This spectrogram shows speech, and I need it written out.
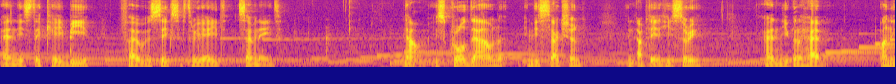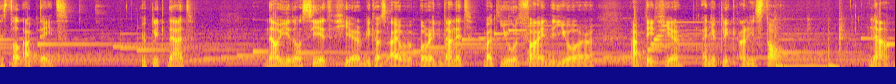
and it's the KB5063878. Now, you scroll down in this section, in Update History, and you're gonna have Uninstall Updates. You click that, now you don't see it here because I've already done it, but you will find your update here and you click uninstall. Now,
